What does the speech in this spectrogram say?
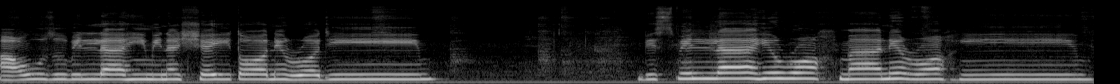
أعوذ بالله من الشيطان الرجيم. بسم الله الرحمن الرحيم.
